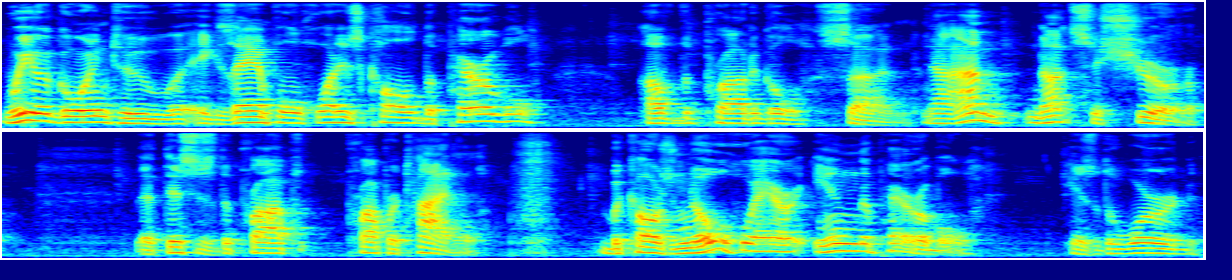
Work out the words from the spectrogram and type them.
we are going to example what is called the parable of the prodigal son. Now, I'm not so sure that this is the prop, proper title because nowhere in the parable is the word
